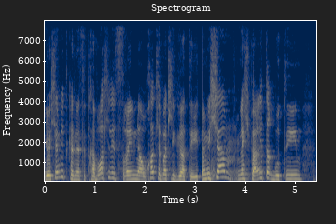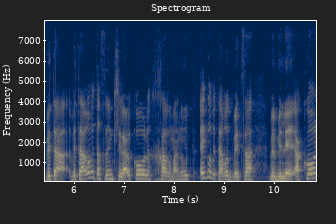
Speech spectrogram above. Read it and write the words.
ושם מתכנסת חבורה של ישראלים לארוחת שבת שגרתית, ומשם יש פערים תרבותיים ותערובת הרסנית של אלכוהול, חרמנות, אגו ותאוות בצע, והכל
